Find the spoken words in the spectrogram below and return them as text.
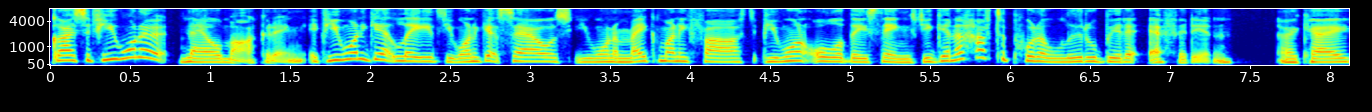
Guys, if you want to nail marketing, if you want to get leads, you want to get sales, you want to make money fast, if you want all of these things, you're going to have to put a little bit of effort in. Okay.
